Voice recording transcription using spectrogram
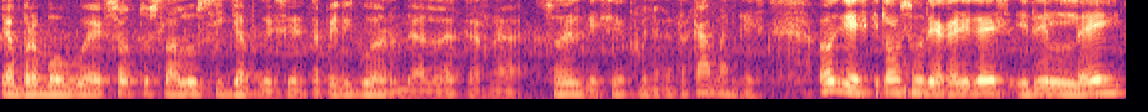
yang berbau-bau EXO tuh selalu sigap guys ya. Tapi ini gue udah lihat karena sorry guys ya kebanyakan rekaman guys. Oke guys, kita langsung react aja guys. Ini Lei.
